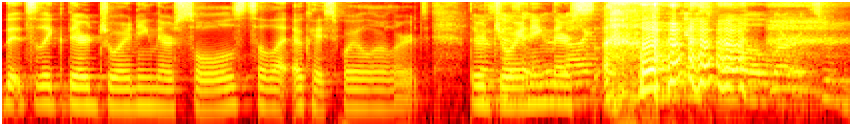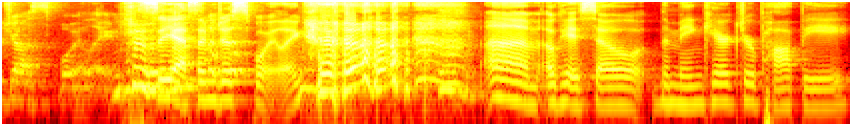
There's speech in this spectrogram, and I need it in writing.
it's like they're joining their souls to like okay, spoiler alerts. They're I say, joining their not- s- don't give spoiler alerts. You're just spoiling. so yes, I'm just spoiling. um, okay, so the main character Poppy,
